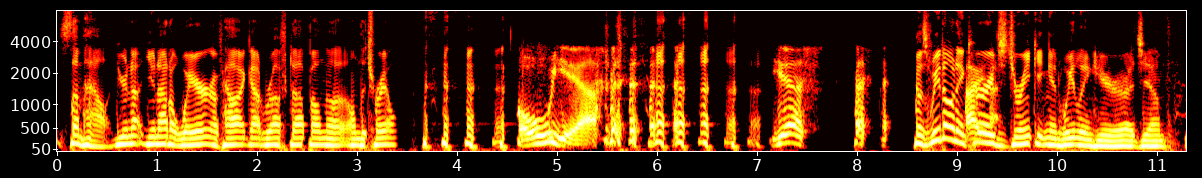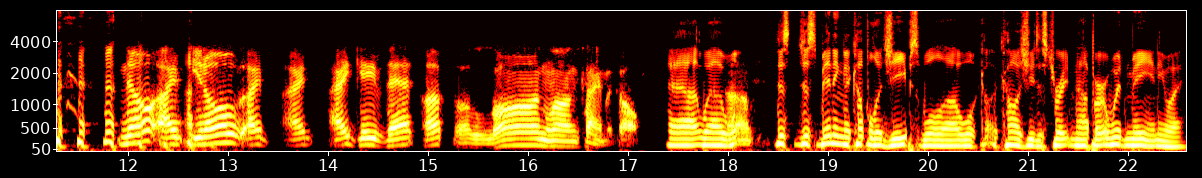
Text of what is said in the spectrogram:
somehow. You're not you're not aware of how it got roughed up on the on the trail. oh yeah, yes. Because we don't encourage I, drinking and wheeling here, uh, Jim. no, I you know I I I gave that up a long long time ago. Uh, well, um, just just bending a couple of jeeps will uh, will cause you to straighten up, or it would me anyway.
